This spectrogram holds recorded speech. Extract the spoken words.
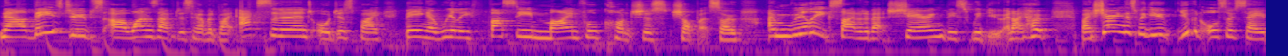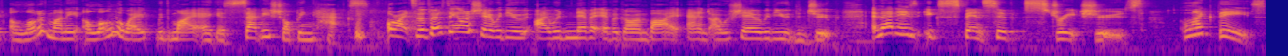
Now these dupes are ones I've discovered by accident or just by being a really fussy, mindful, conscious shopper. So I'm really excited about sharing this with you and I hope by sharing this with you, you can also save a lot of money along the way with my, I guess, savvy shopping hacks. Alright, so the first thing I want to share with you, I would never ever go and buy and I will share with you the dupe and that is expensive street shoes like these.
